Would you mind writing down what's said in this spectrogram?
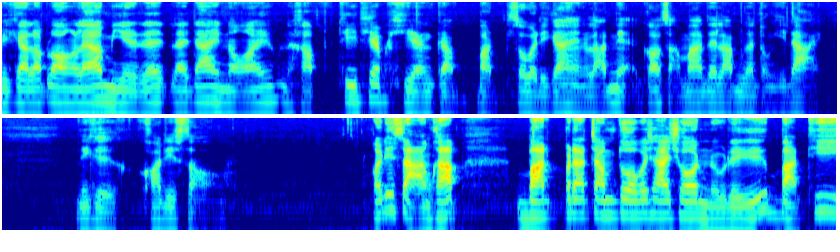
มีการรับรองแล้วมีรายได้น้อยนะครับ ที่เทียบเคียงกับบัตรสวัสดิการแห่งรัฐเนี่ยก็สามารถได้รับเงินตรงนี้ได้ นี่คือข้อที่ 2 ข้อที่ 3 ครับ บัตรประจำตัวประชาชนหรือบัตรที่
